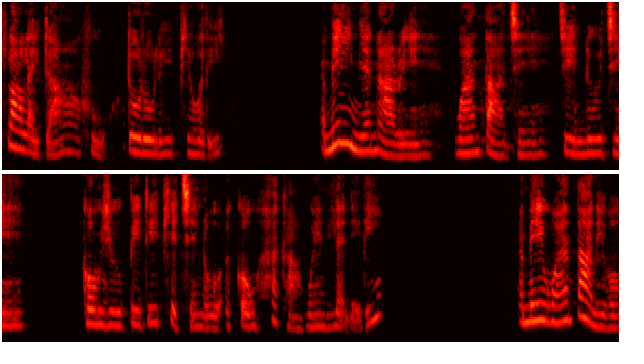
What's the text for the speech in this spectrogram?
လှလိုက်တာဟုတိုးတိုးလေးပြောသည် အမေမျက်နှာတွင် ဝမ်းသာခြင်းကြည်နူးခြင်းဂုံယူပီတိဖြစ်ခြင်းတို့အကုန်ဟက်ခါဝင်လက်နေသည်အမေဝမ်းသာနေပုံ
